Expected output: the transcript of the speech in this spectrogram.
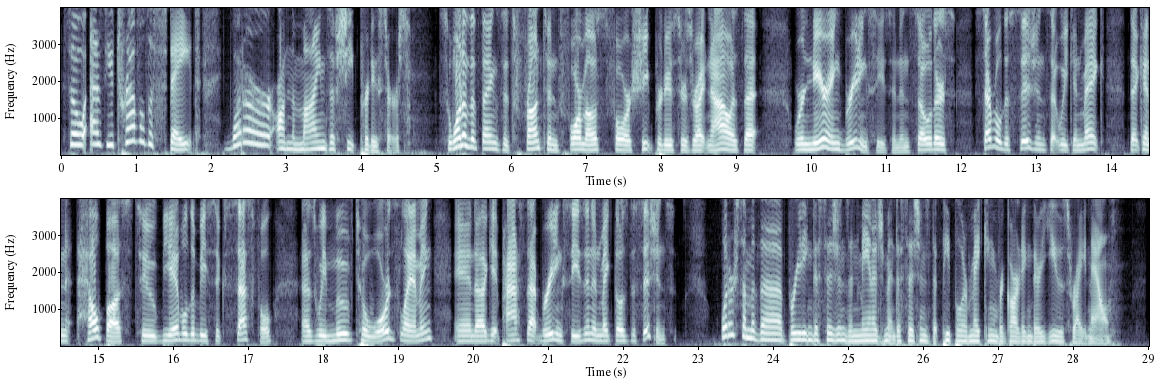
So, as you travel the state, what are on the minds of sheep producers? So, one of the things that's front and foremost for sheep producers right now is that we're nearing breeding season. And so there's several decisions that we can make that can help us to be able to be successful as we move towards lambing and uh, get past that breeding season and make those decisions. What are some of the breeding decisions and management decisions that people are making regarding their ewes right now?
